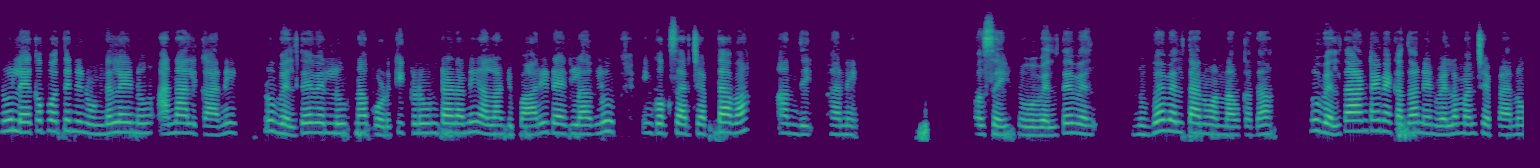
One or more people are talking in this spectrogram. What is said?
నువ్వు లేకపోతే నేను ఉండలేను అనాలి కానీ నువ్వు వెళ్తే వెళ్ళు నా కొడుకు ఇక్కడ ఉంటాడని అలాంటి భారీ డైలాగులు ఇంకొకసారి చెప్తావా? అంది హని ఒసై నువ్వు వెళ్తే వెళ్ నువ్వే వెళ్తాను అన్నావు కదా! నువ్వు వెళ్తా అంటేనే కదా నేను వెళ్ళమని చెప్పాను.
